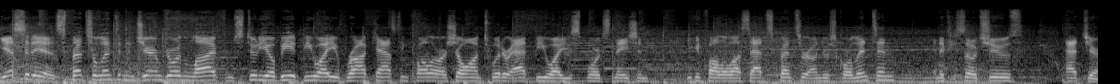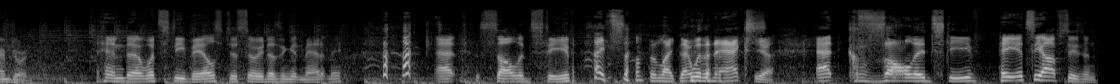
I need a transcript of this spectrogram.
Yes, it is. Spencer Linton and Jarom Jordan live from Studio B at BYU Broadcasting. Follow our show on Twitter at BYU Sports Nation. You can follow us at Spencer underscore Linton, and if you so choose, at Jarom Jordan. And uh, what's Steve Bales, just so he doesn't get mad at me? at Solid Steve. Something like that with an X. Yeah. At Solid Steve. Hey, it's the off season.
